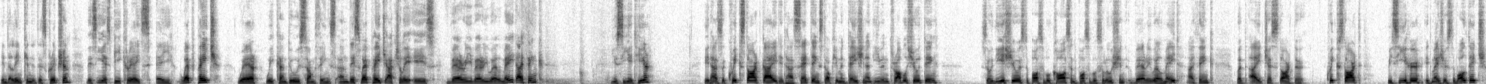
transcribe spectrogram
in the link in the description. This ESP creates a web page where we can do some things. And this web page actually is very, very well made, I think. You see it here. It has a quick start guide, it has settings, documentation, and even troubleshooting. So the issues, the possible cause and the possible solution, very well made, I think. But I just start the quick start. We see here it measures the voltage,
